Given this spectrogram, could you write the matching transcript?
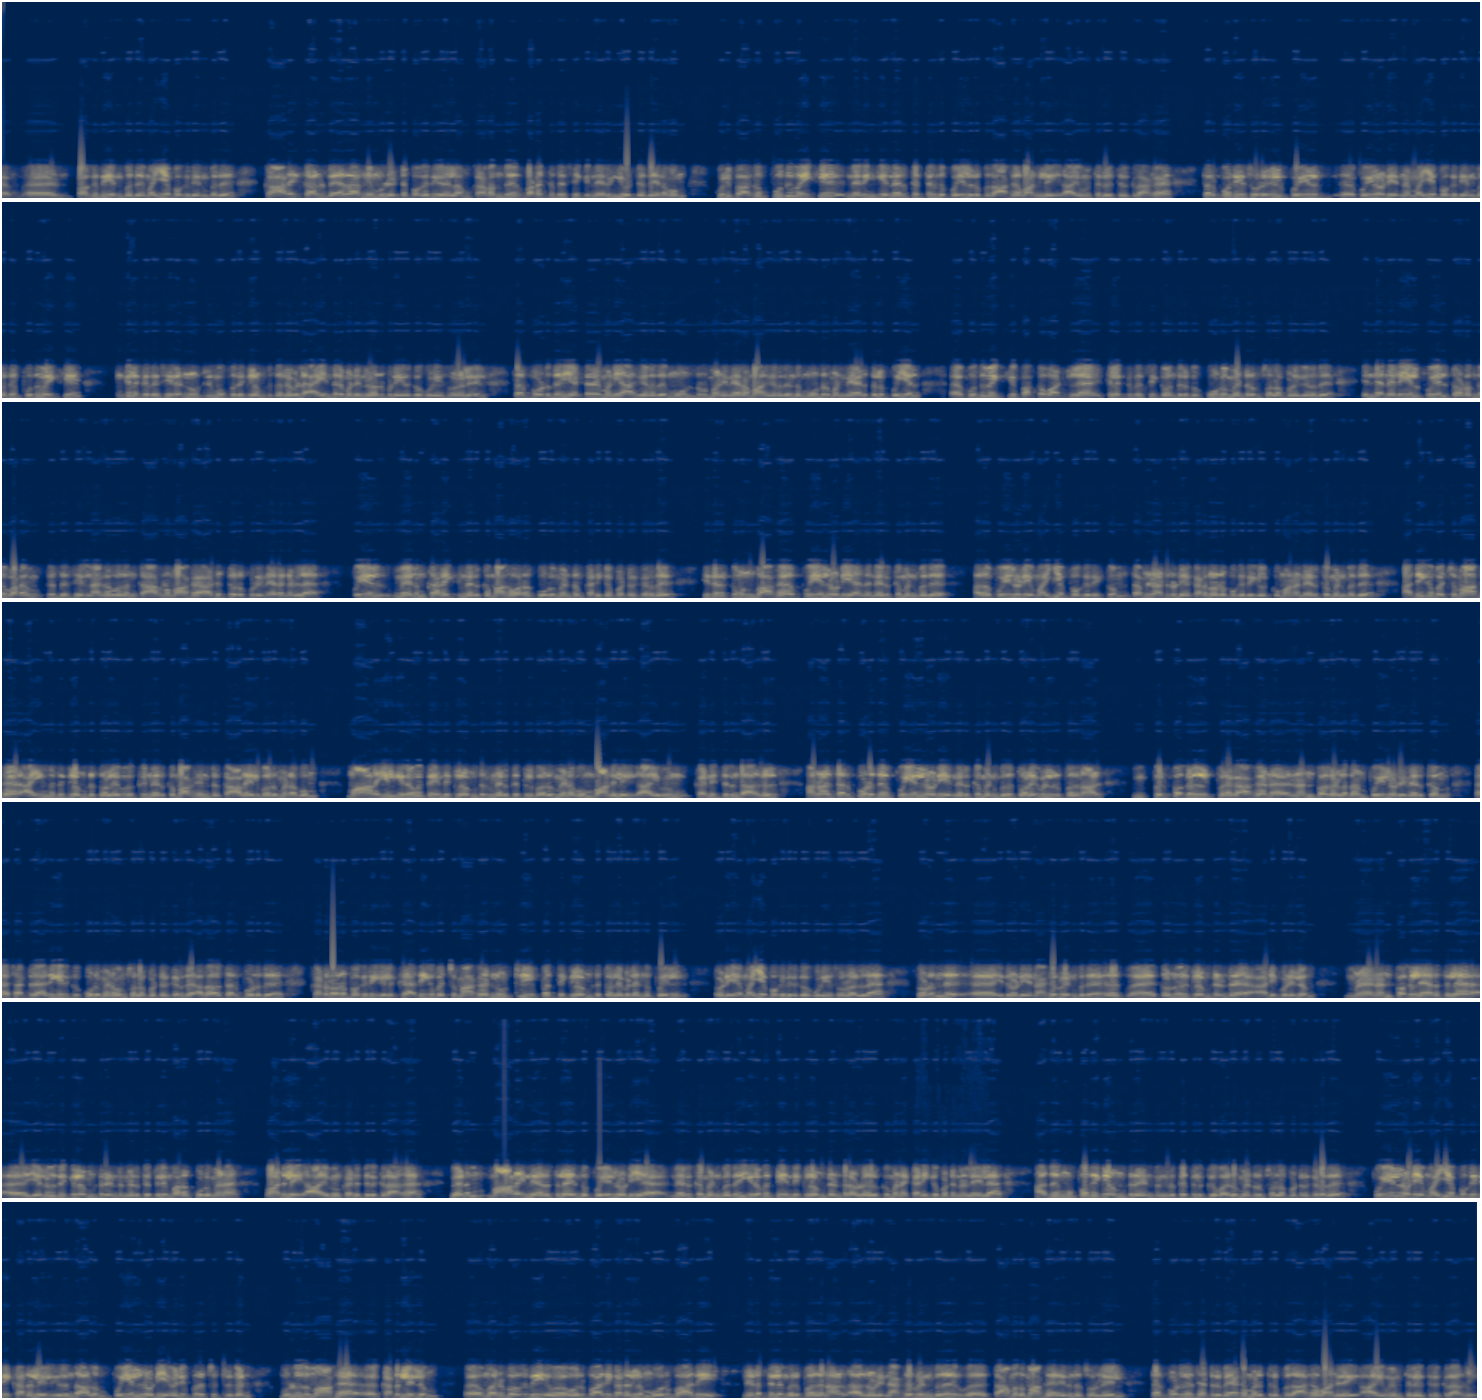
பகுதி என்பது மையப்பகுதி என்பது காரைக்கால் வேதாரண்யம் உள்ளிட்ட பகுதிகள் எல்லாம் கடந்து வடக்கு திசைக்கு நெருங்கிவிட்டது எனவும் குறிப்பாக புதுவைக்கு நெருங்கிய நெருக்கத்தில் இந்த புயல் இருப்பதாக வானிலை ஆய்வு தெரிவித்திருக்கிறாங்க. தற்போதைய சூழலில் புயல் புயலுடைய மையப்பகுதி என்பது புதுவைக்கு தென்கிழக்கு திசையில நூற்றி முப்பது கிலோமீட்டர் தொலைவில் ஐந்தரை மணி நிலவரப்படி இருக்கக்கூடிய சூழலில் தற்பொழுது எட்டரை மணி ஆகிறது மூன்று மணி நேரம் ஆகிறது. இந்த மூன்று மணி நேரத்தில் புயல் புதுவைக்கு பக்கவாட்டில் கிழக்கு திசைக்கு வந்திருக்க கூடும் என்றும் சொல்லப்படுகிறது. இந்த நிலையில் புயல் தொடர்ந்து வடக்கு திசையில் நகர்வதன் காரணமாக அடுத்து வரக்கூடிய நேரங்களில் புயல் மேலும் கரைக்கு நெருக்கமாக வரக்கூடும் என்றும் கணிக்கப்பட்டிருக்கிறது. இதற்கு முன்பாக புயலினுடைய அந்த நெருக்கம் என்பது அதாவது புயலினுடைய மைய பகுதிக்கும் தமிழ்நாட்டினுடைய கடலோர பகுதிகளுக்குமான நெருக்கம் என்பது அதிகபட்சமாக ஐம்பது கிலோமீட்டர் தொலைவுக்கு நெருக்கமாக இன்று காலையில் வரும் எனவும் மாலையில் இருபத்தைந்து கிலோமீட்டர் நெருக்கத்தில் வரும் எனவும் வானிலை ஆய்வும் கணித்திருந்தார்கள். ஆனால் தற்பொழுது புயலினுடைய நெருக்கம் என்பது தொலைவில் இருப்பதனால் பிற்பகல் பிறகாக நண்பகல்ல தான் புயலினுடைய நெருக்கம் சற்று அதிகரிக்கக்கூடும் எனவும் சொல்லப்பட்டிருக்கிறது. அதாவது தற்பொழுது கடலோர பகுதிகளுக்கு அதிகபட்சமாக நூற்றி பத்து கிலோமீட்டர் தொலைவில் இந்த புயல் உடைய மையப்பகுதி இருக்கக்கூடிய சூழல்ல தொடர்ந்து இதனுடைய நகர்வு என்பது தொண்ணூறு கிலோமீட்டர் என்ற அடிப்படையிலும் நண்பகல் நேரத்தில் எழுபது கிலோமீட்டர் என்ற நெருக்கத்திலும் வரக்கூடும் என வானிலை ஆய்வும் கணித்திருக்கிறாங்க. மேலும் மாலை நேரத்தில் இந்த புயலினுடைய நெருக்கம் என்பது இருபத்தி ஐந்து கிலோமீட்டர் என்ற அளவில் இருக்கும் என கணிக்கப்பட்ட நிலையில அது முப்பது கிலோமீட்டர் என்ற நெருக்கத்திற்கு வரும் என்றும் சொல்லப்பட்டிருக்கிறது. புயலினுடைய மையப்பகுதி கடலில் இருந்தாலும் புயலினுடைய வெளிப்புற சுற்றுகள் முழுதுமாக கடலிலும் மறுபகுதி ஒரு பாதி கடலிலும் ஒரு பாதி நிலத்திலும் இருப்பதனால் அதனுடைய நகர்வு என்பது தாமதமாக இருந்த சூழலில் தற்பொழுது சற்று வேகம் எடுத்திருப்பதாக வானிலை ஆய்வு மையம் தெரிவித்திருக்கிறார்கள்.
